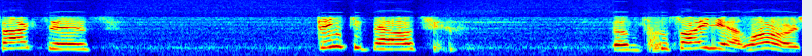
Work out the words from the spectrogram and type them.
fact is, think about the society at large,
